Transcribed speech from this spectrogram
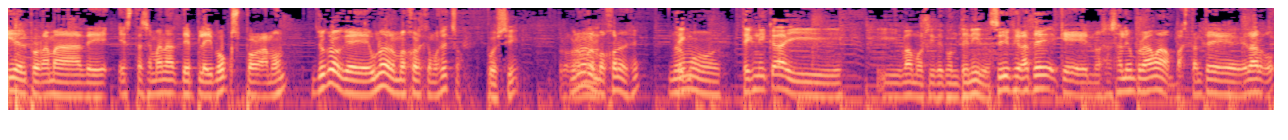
Aquí el programa de esta semana de Playbox, programón. Yo creo que uno de los mejores que hemos hecho. Pues sí. Uno de los mejores, ¿eh? No Tec- hemos- Técnica y, y vamos, y de contenido. Sí, fíjate que nos ha salido un programa bastante largo.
